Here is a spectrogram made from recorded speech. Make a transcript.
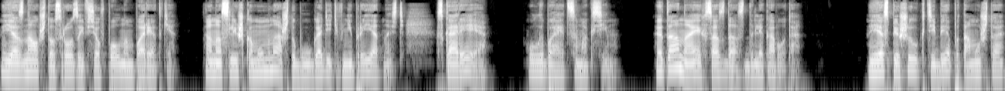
Я знал, что с Розой все в полном порядке. Она слишком умна, чтобы угодить в неприятность. Скорее, улыбается Максим. Это она их создаст для кого-то. Я спешил к тебе, потому что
